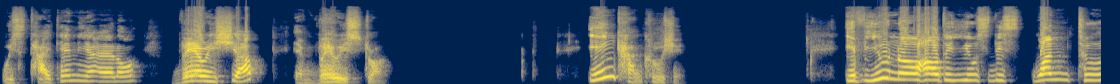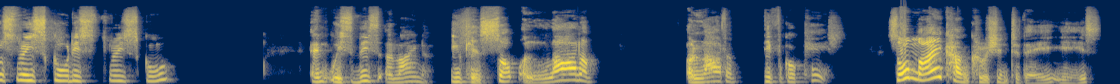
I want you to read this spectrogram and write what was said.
with titanium alloy, very sharp and very strong. In conclusion, if you know how to use this one, two, three screw, this three screw, and with this aligner, you can solve a lot of a lot of difficult case. So my conclusion today is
